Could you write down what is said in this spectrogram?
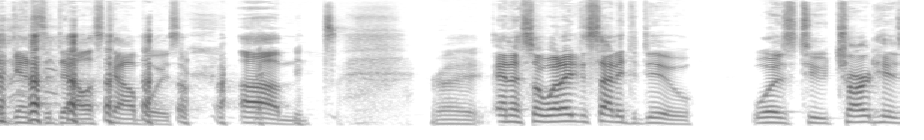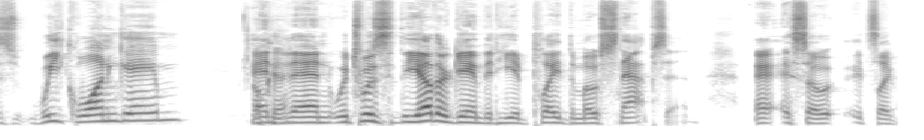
against the Dallas Cowboys. Um, right. and so what I decided to do was to chart his week one game, and Okay. then which was the other game that he had played the most snaps in. So it's like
